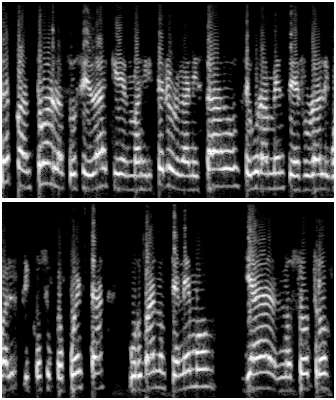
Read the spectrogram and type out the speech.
sepan toda la sociedad que el magisterio organizado, seguramente rural igual explicó su propuesta, urbanos tenemos ya nosotros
